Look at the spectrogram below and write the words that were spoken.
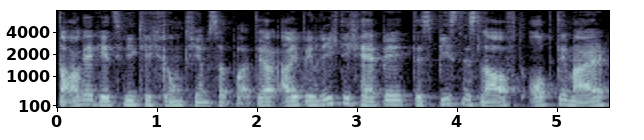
Tage geht es wirklich rund hier im Support. Ja? Aber ich bin richtig happy, das Business läuft optimal.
